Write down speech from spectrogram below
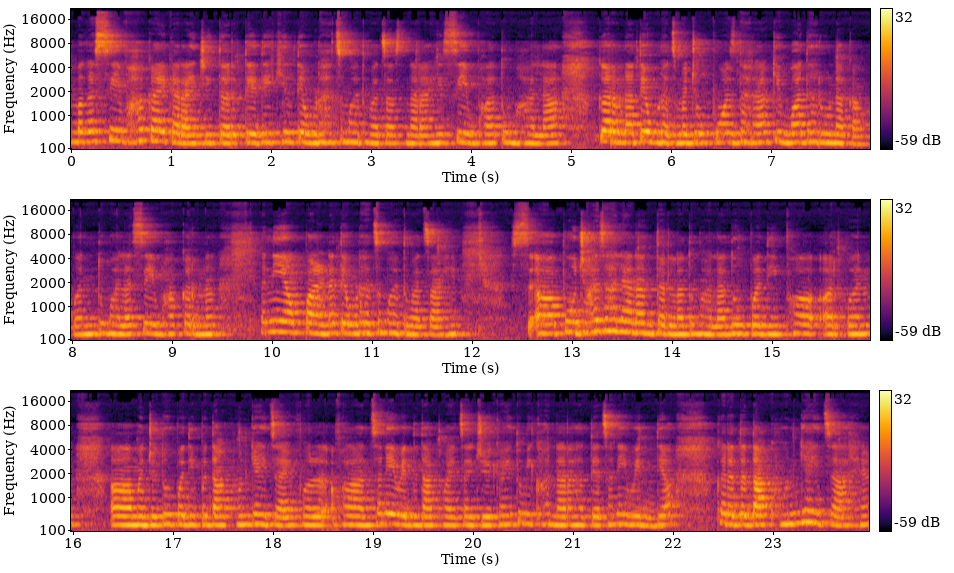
मग सेवा काय करायची? तर ते देखील तेवढंच महत्त्वाचं असणार आहे. सेवा तुम्हाला करणं तेवढंच. म्हणजे उपवास धरा किंवा धरू नका पण तुम्हाला सेवा करणं नियम पाळणं तेवढंच महत्त्वाचं आहे. स पूजा पूजा झाल्यानंतरला तुम्हाला धूपदीप अर्पण म्हणजे धूपदीप दाखवून घ्यायचा आहे. फळ फळांचा नैवेद्य दाखवायचा आहे. जे काही तुम्ही खाणार आहात त्याचा नैवेद्य करत दाखवून घ्यायचा आहे.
